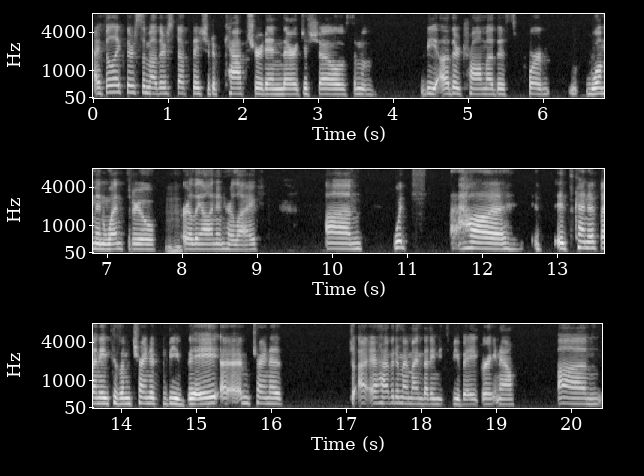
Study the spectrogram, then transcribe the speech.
I feel like there's some other stuff they should have captured in there to show some of the other trauma this poor woman went through mm-hmm. early on in her life. Um, what's uh, it's, it's kind of funny because I'm trying to be vague. I, am trying to. I have it in my mind that I need to be vague right now. Um,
